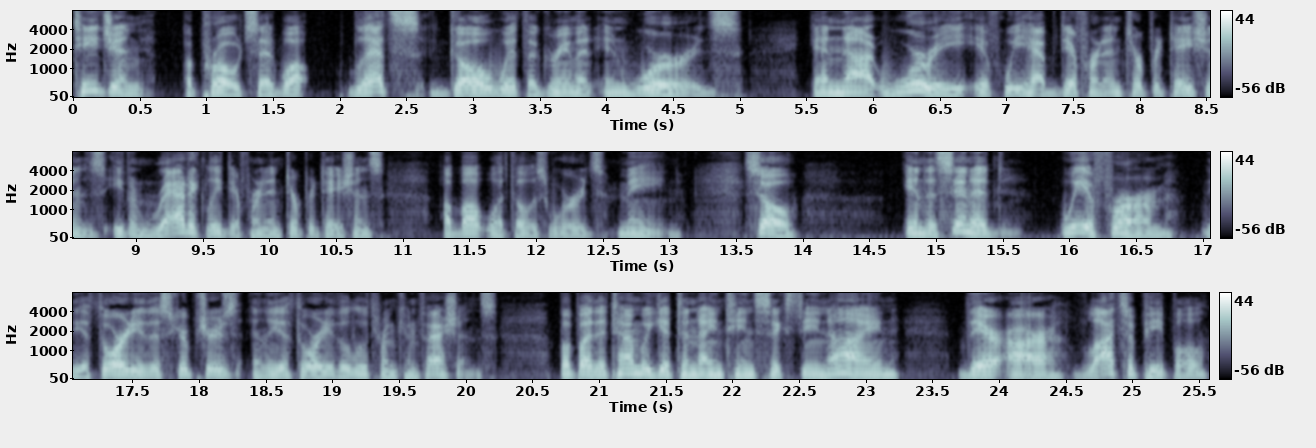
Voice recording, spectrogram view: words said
Tietjen approach said, well, let's go with agreement in words and not worry if we have different interpretations, even radically different interpretations about what those words mean. So, in the Synod, we affirm the authority of the scriptures and the authority of the Lutheran confessions. But by the time we get to 1969, there are lots of people,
